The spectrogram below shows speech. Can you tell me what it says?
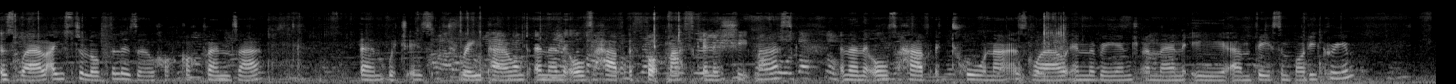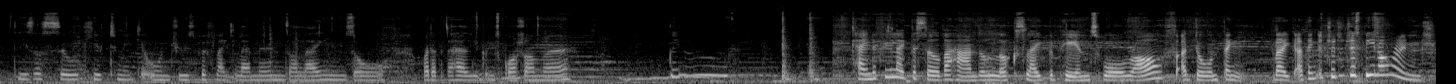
as well. I used to love the Liz Earle hot cloth cleanser um, which is three pound. And then they also have a foot mask and a sheet mask. And then they also have a toner as well in the range. And then a um, face and body cream these are so cute to make your own juice with like lemons or limes or whatever the hell you can squash on there. Kind of feel like the silver handle looks like the paint wore off. I don't think like i think it should have just been orange.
